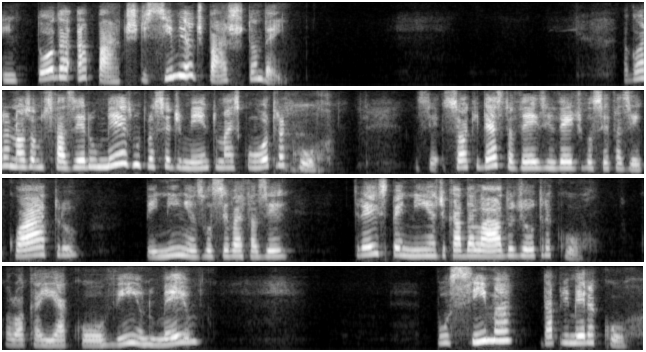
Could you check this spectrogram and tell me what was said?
em toda a parte, de cima e a de baixo também. Agora, nós vamos fazer o mesmo procedimento, mas com outra cor. Você, só que desta vez, em vez de você fazer quatro peninhas, você vai fazer três peninhas de cada lado de outra cor. Coloca aí a cor vinho no meio, por cima da primeira cor.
